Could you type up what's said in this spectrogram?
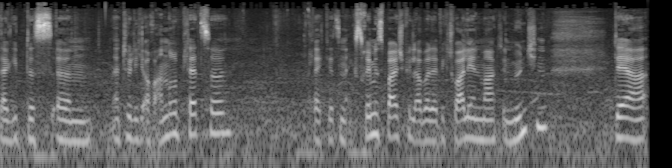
Da gibt es ähm, natürlich auch andere Plätze, vielleicht jetzt ein extremes Beispiel, aber der Viktualienmarkt in München, Der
